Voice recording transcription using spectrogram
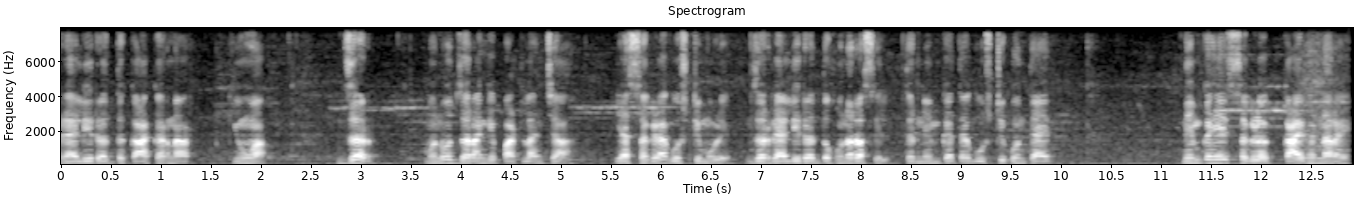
रॅली रद्द का करणार? किंवा जर मनोज जरांगे पाटलांच्या या सगळ्या गोष्टीमुळे जर रॅली रद्द होणार असेल तर नेमक्या त्या गोष्टी कोणत्या आहेत? नेमकं हे सगळं काय घडणार आहे?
